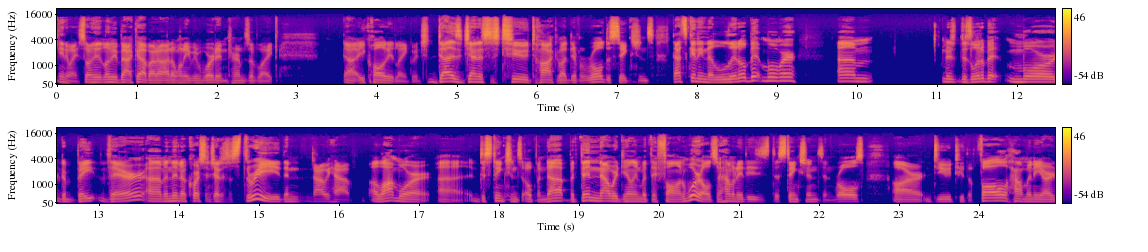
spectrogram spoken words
anyway, so let me back up. I don't, I don't want to even word it in terms of like uh, equality language. Does Genesis 2 talk about different role distinctions? That's getting a little bit more. Um, there's, there's a little bit more debate there. Um, and then, of course, in Genesis 3, then now we have a lot more uh, distinctions opened up. But then now we're dealing with a fallen world. So, how many of these distinctions and roles are due to the fall? How many are,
